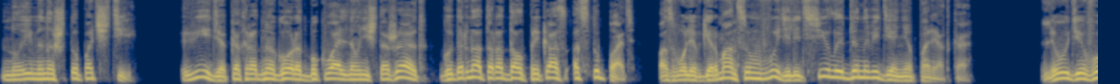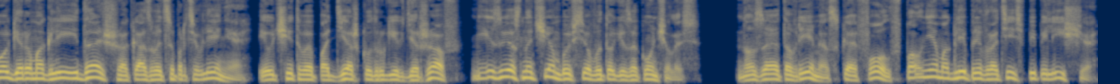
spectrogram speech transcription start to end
Но именно что почти. Видя, как родной город буквально уничтожают, губернатор отдал приказ отступать, позволив германцам выделить силы для наведения порядка. Люди Вогера могли и дальше оказывать сопротивление, и, учитывая поддержку других держав, неизвестно, чем бы все в итоге закончилось. Но за это время Skyfall вполне могли превратить в пепелище.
